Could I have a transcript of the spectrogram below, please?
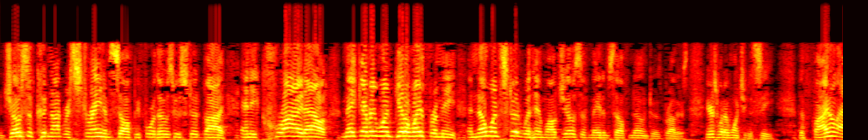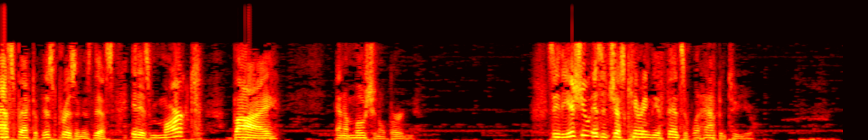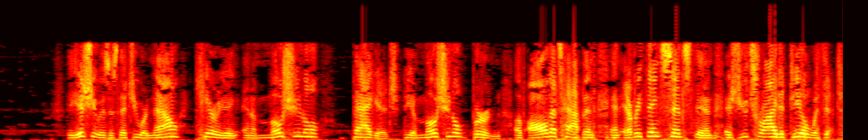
Joseph could not restrain himself before those who stood by, and he cried out, Make everyone get away from me! And no one stood with him while Joseph made himself known to his brothers. Here's what I want you to see. The final aspect of this prison is this. It is marked by an emotional burden. See, the issue isn't just carrying the offense of what happened to you. The issue is, is that you are now carrying an emotional baggage, the emotional burden of all that's happened and everything since then as you try to deal with it.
